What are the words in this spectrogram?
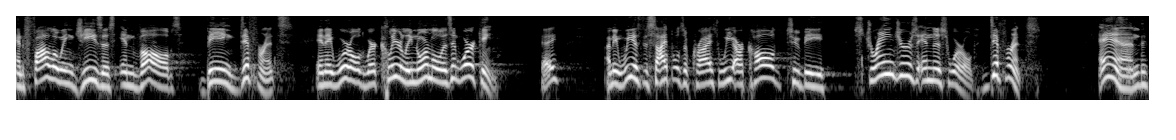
And following Jesus involves being different in a world where clearly normal isn't working. Okay? I mean, we as disciples of Christ, we are called to be strangers in this world, different, and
